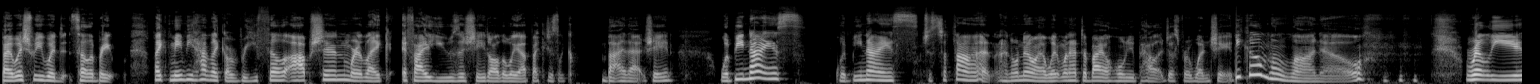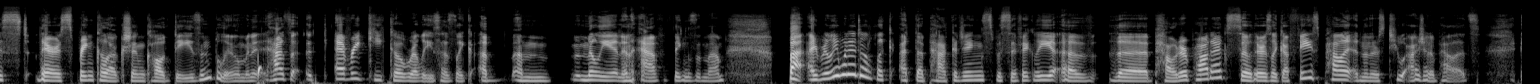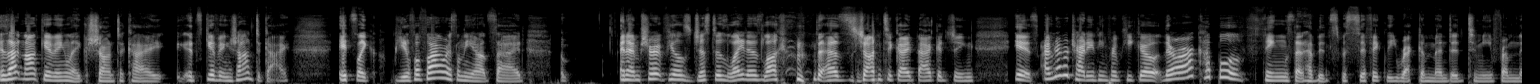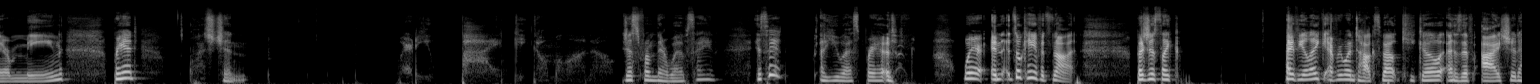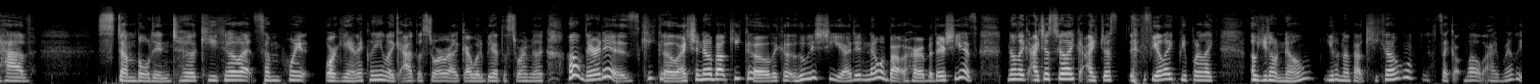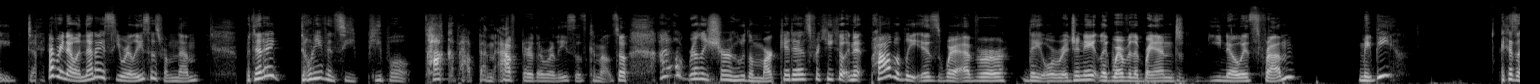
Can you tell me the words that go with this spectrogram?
but I wish we would celebrate like maybe have like a refill option where like if I use a shade all the way up I could just like buy that shade. Would be nice would be nice. Just a thought. I don't know. I wouldn't want to have to buy a whole new palette just for one shade. Kiko Milano released their spring collection called Days in Bloom, and it has every Kiko release has like a, a million and a half things in them. But I really wanted to look at the packaging specifically of the powder products. So there's like a face palette and then there's two eyeshadow palettes. Is that not giving like Chantecaille? It's giving Chantecaille. It's like beautiful flowers on the outside, And I'm sure it feels just as light as luck as Chantecaille packaging is. I've never tried anything from Kiko. There are a couple of things that have been specifically recommended to me from their main brand. Question Where do you buy Kiko Milano? Just from their website? Is it a US brand? Where? And it's okay if it's not, but just like, I feel like everyone talks about Kiko as if I should have stumbled into Kiko at some point organically, like at the store. Like I would be at the store and be like, "Oh, there it is, Kiko. I should know about Kiko. Like, who is she? I didn't know about her, but there she is." No, like I just feel like I just feel like people are like, "Oh, you don't know? You don't know about Kiko?" It's like, well, I really don't. Every now and then I see releases from them, but then I don't even see people talk about them after the releases come out. So I'm not really sure who the market is for Kiko, and it probably is wherever they originate, like wherever the brand you know is from. Maybe because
